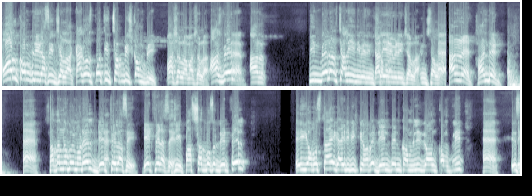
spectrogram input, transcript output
অল কমপ্লিট আছে ইনশাল্লাহ। কাগজ পঁচিশ ছাব্বিশ কমপ্লিট মাশাল্লাহ মাশাল্লাহ। আসবেন হ্যাঁ। আর কিনবেন আর চালিয়ে নেবেন চালিয়ে নেবেন ইনশাল্লাহ। ইনশাল্লাহ। হান্ড্রেড হান্ড্রেড হ্যাঁ। সাতানব্বই মডেল ডেট ফেল আছে। ডেট ফেল আছে। জি পাঁচ সাত বছর ডেট ফেল এই অবস্থায় গাড়িটি বিক্রি হবে ডেন পেন কমপ্লিট রং কমপ্লিট হ্যাঁ। এটা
